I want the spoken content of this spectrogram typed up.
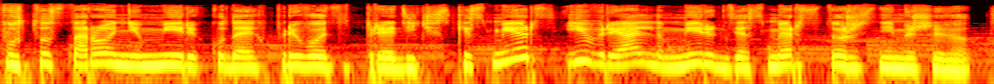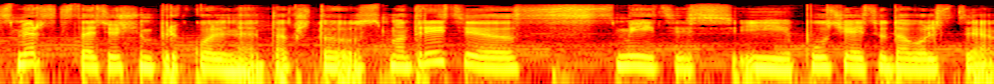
пустостороннем мире, куда их приводит периодически смерть, и в реальном мире, где смерть тоже с ними живет. Смерть, кстати, очень прикольная, так что смотрите, смейтесь и получайте удовольствие.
